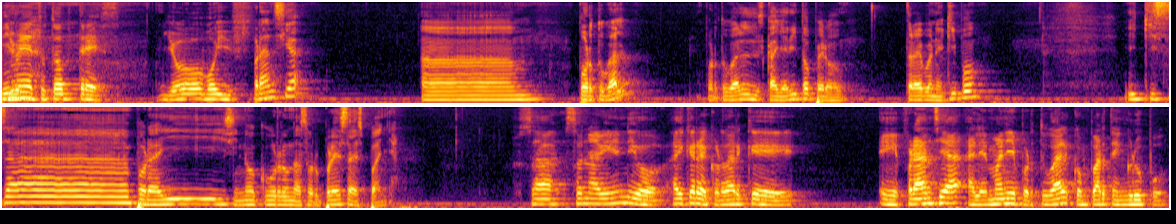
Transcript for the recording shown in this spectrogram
Dime tu top 3. Yo voy Francia, Portugal. Portugal es calladito, pero trae buen equipo. Y quizá por ahí, si no ocurre una sorpresa, España. O sea, suena bien, digo, hay que recordar que eh, Francia, Alemania y Portugal comparten grupo.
